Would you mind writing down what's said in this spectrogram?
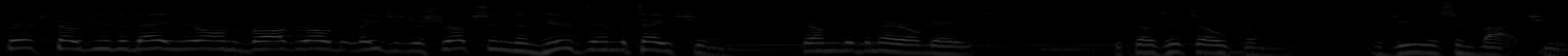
Spirit's told you today you're on the broad road that leads to destruction, then here's the invitation. Come to the narrow gate because it's open and Jesus invites you.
